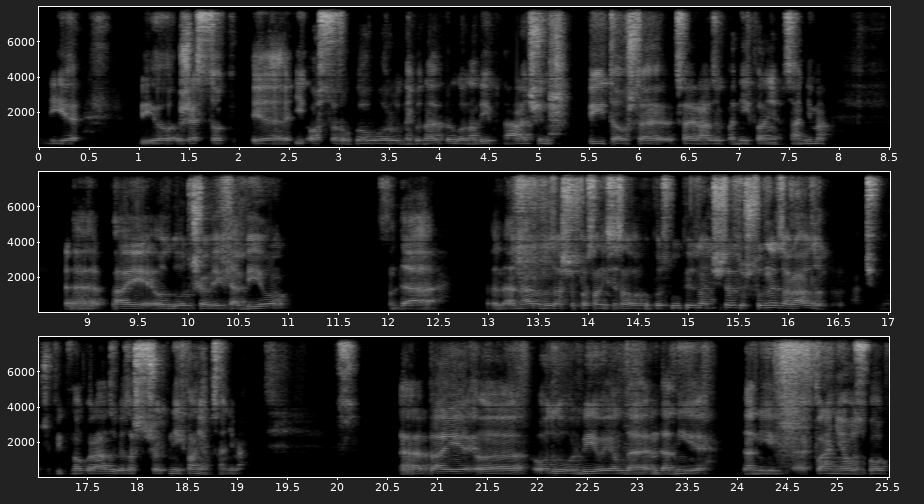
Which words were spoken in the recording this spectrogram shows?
nije bio žestok e, i osor u govoru, nego na, vrlo na lijep način, pitao šta je, šta je razlog, pa nije klanjao sa njima. E, pa je odgovor čovjeka bio da naravno zašto poslanik se sad ovako postupio, znači zato što ne za razlog, znači može biti mnogo razloga zašto čovjek nije klanjao sa njima. E, pa je e, odgovor bio jel, da, da, nije, da nije klanjao zbog,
